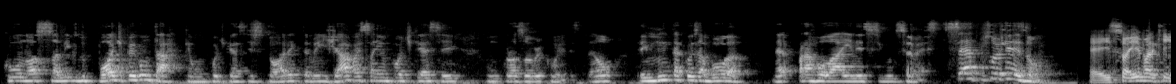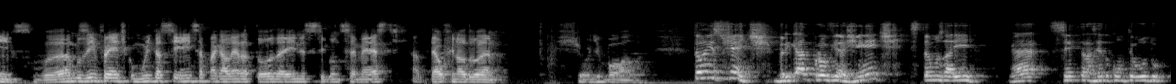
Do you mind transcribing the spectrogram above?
com nossos amigos do Pode Perguntar, que é um podcast de história, que também já vai sair um podcast aí, um crossover com eles. Então, tem muita coisa boa né, para rolar aí nesse segundo semestre. Certo, professor Jason? É isso aí, Marquinhos. Vamos em frente com muita ciência para a galera toda aí nesse segundo semestre, até o final do ano. Show de bola. Então é isso, gente. Obrigado por ouvir a gente. Estamos aí né, sempre trazendo conteúdo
